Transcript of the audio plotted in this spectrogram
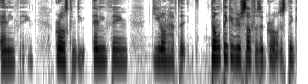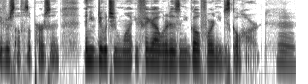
anything. Girls can do anything. You don't have to. Don't think of yourself as a girl. Just think of yourself as a person, and you do what you want. You figure out what it is, and you go for it, and you just go hard. Mm.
